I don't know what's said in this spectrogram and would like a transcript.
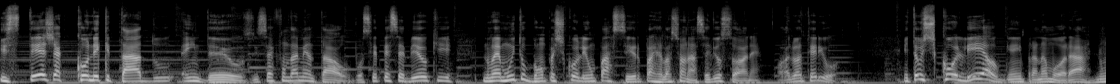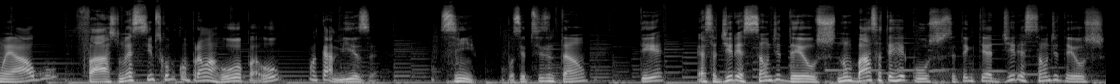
Esteja conectado em Deus. Isso é fundamental. Você percebeu que não é muito bom para escolher um parceiro para relacionar. Você viu só, né? Olha o anterior. Então, escolher alguém para namorar não é algo fácil, não é simples como comprar uma roupa ou uma camisa. Sim, você precisa então ter essa direção de Deus. Não basta ter recursos, você tem que ter a direção de Deus.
